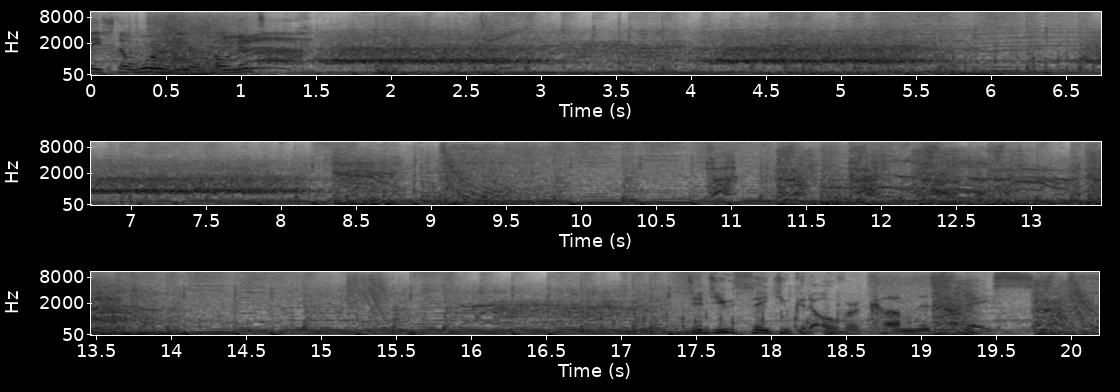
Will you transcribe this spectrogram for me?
faced a worthy opponent. Did you think you could overcome this base?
